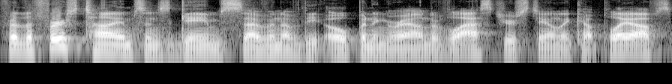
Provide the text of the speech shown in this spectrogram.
For the first time since Game 7 of the opening round of last year's Stanley Cup playoffs,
